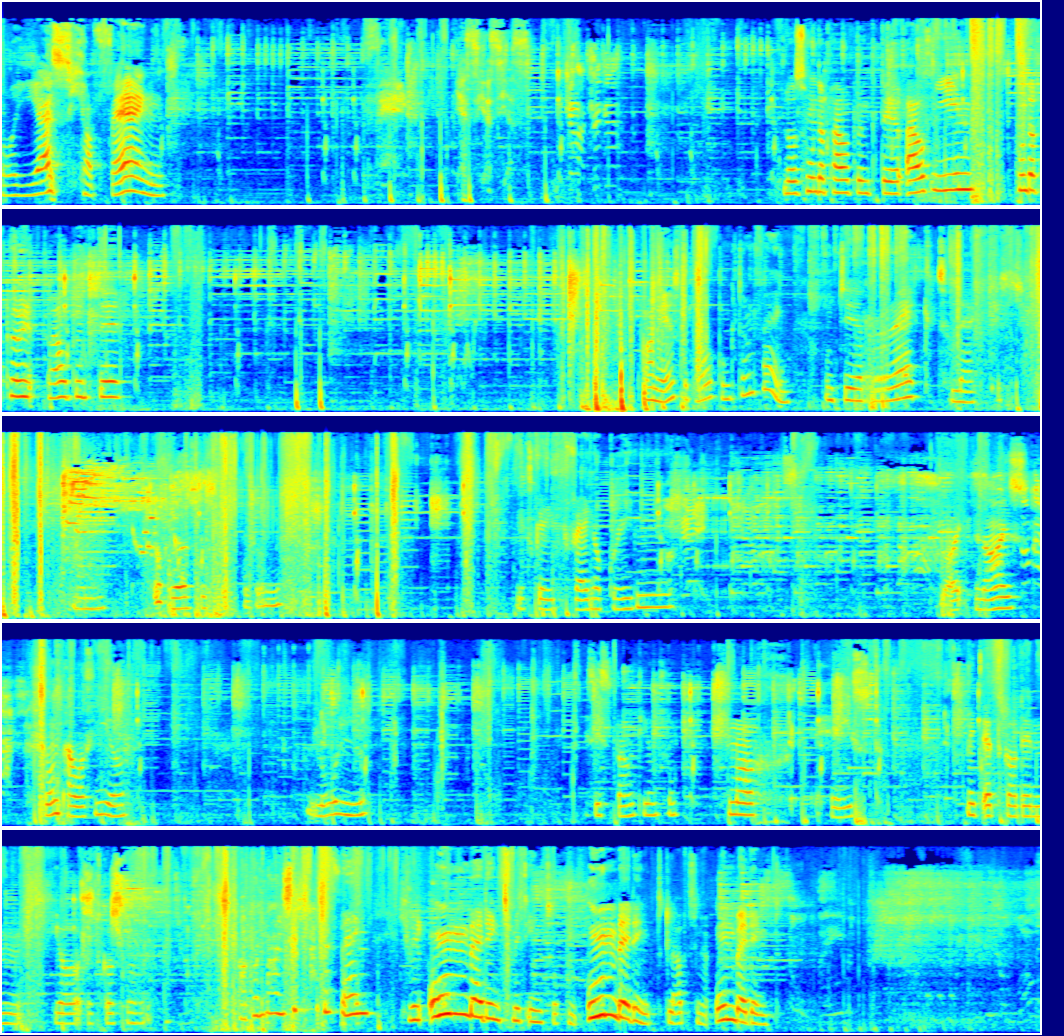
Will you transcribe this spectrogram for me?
Oh yes, ich habe Fang. Los, 100 Powerpunkte auf ihn. 100 Pö- Powerpunkte. Meine erste Powerpunkte an Fang. Und direkt leckt es. Mann. Doch ja, es ist schon. Jetzt gehe ich Fang upgraden. Right, nice. Schon Power 4. Lol. Es ist Bounty und so. Ich mach Haste. Mit Edgar, denn. Ja, Edgar so- Aber nice, ich habe Fang. Ich will unbedingt mit ihm zocken. Unbedingt, glaubt's mir. Unbedingt.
